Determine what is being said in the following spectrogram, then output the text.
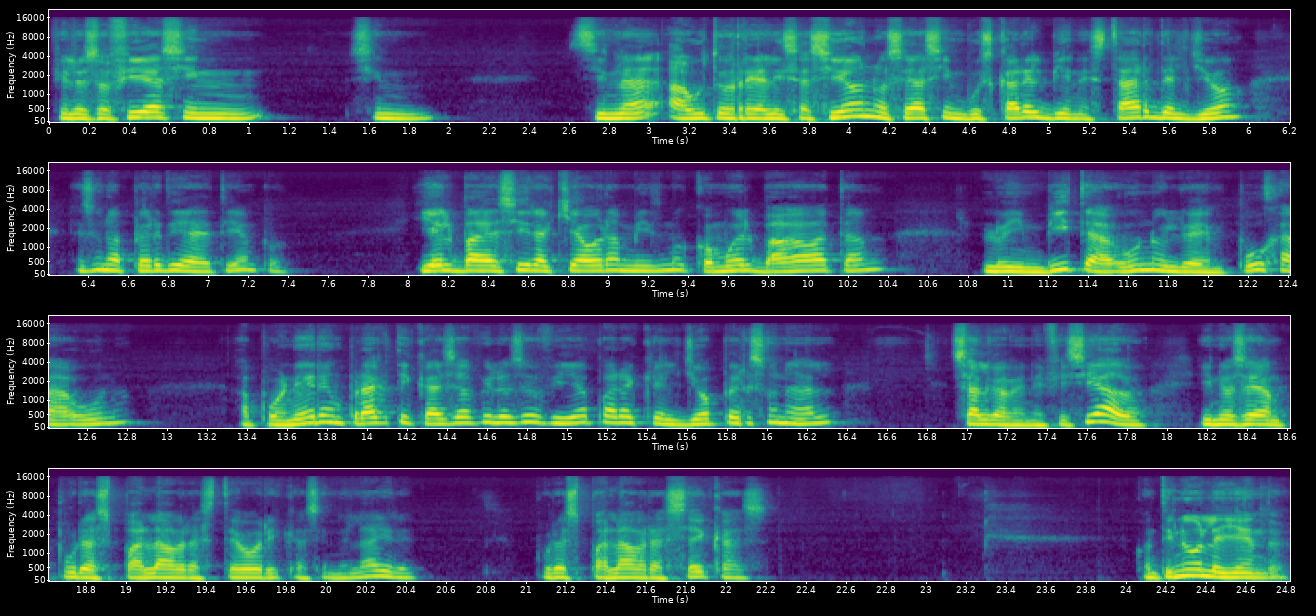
filosofía sin sin, sin la autorrealización, o sea, sin buscar el bienestar del yo, es una pérdida de tiempo. Y él va a decir aquí ahora mismo cómo el Bhagavatam lo invita a uno y lo empuja a uno a poner en práctica esa filosofía para que el yo personal salga beneficiado y no sean puras palabras teóricas en el aire, puras palabras secas. Continúo leyendo.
